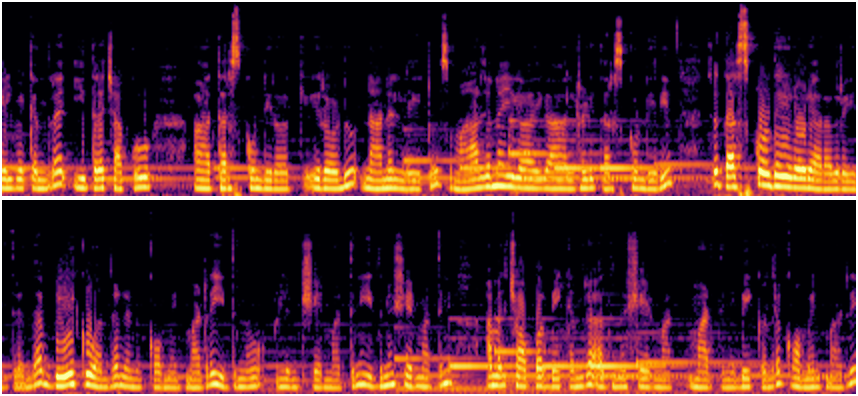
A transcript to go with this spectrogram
ಹೇಳ್ಬೇಕಂದ್ರೆ ಈ ಥರ ಚಾಕು ತರಿಸ್ಕೊಂಡಿರೋ ಇರೋದು ನಾನೇ ಲೇಟು ಸುಮಾರು ಜನ ಈಗ ಈಗ ಆಲ್ರೆಡಿ ತರಿಸ್ಕೊಂಡಿರಿ. ಸೊ ತರಿಸ್ಕೊಳ್ದೇ ಇರೋರು ಯಾರಾದರೂ ಇದ್ರಿಂದ ಬೇಕು ಅಂದರೆ ನನಗೆ ಕಾಮೆಂಟ್ ಮಾಡಿರಿ. ಇದನ್ನು ಲಿಂಕ್ ಶೇರ್ ಮಾಡ್ತೀನಿ. ಇದನ್ನು ಶೇರ್ ಮಾಡ್ತೀನಿ. ಆಮೇಲೆ ಚಾಪರ್ ಬೇಕಂದ್ರೆ ಅದನ್ನು ಶೇರ್ ಮಾಡ್ತೀನಿ ಮಾಡ್ತೀನಿ. ಬೇಕಂದರೆ ಕಾಮೆಂಟ್ ಮಾಡಿರಿ.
